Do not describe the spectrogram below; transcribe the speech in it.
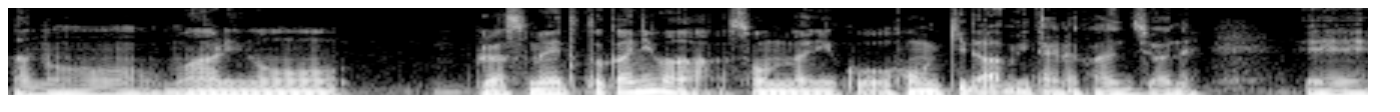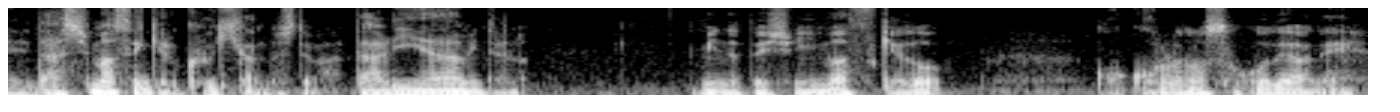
あのー周りのクラスメートとかにはそんなにこう本気だみたいな感じはね、えー出しませんけど空気感としては。ダリーなみたいな。みんなと一緒にいますけど心の底ではね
